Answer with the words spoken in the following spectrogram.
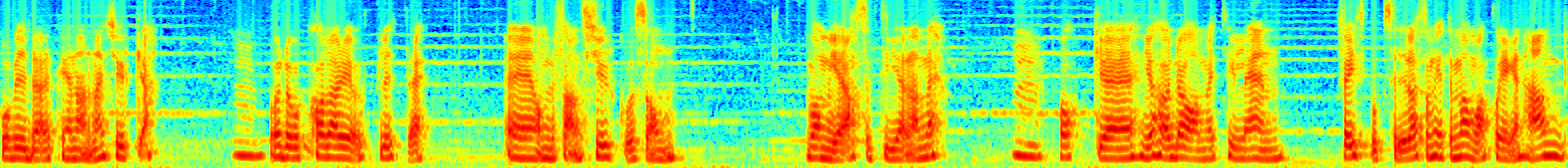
går vidare till en annan kyrka. Mm. Och då kollade jag upp lite eh, om det fanns kyrkor som var mer accepterande. Mm. Och eh, jag hörde av mig till en Facebook-sida som heter Mamma på egen hand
